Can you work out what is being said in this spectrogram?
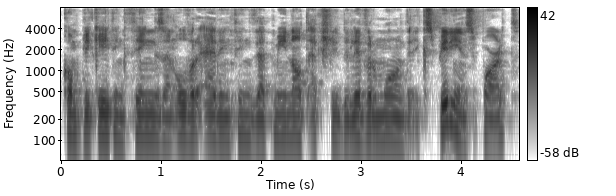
complicating things and over adding things that may not actually deliver more on the experience part,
